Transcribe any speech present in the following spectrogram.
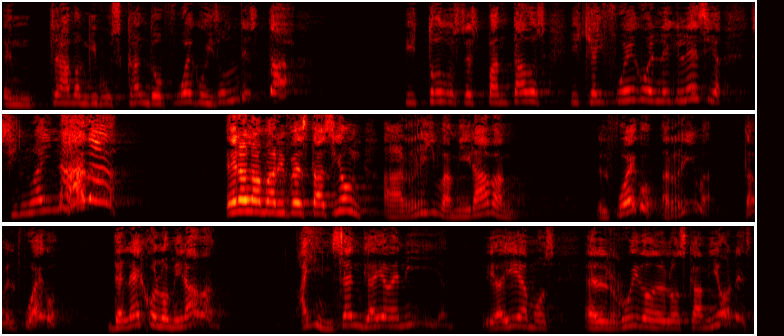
entraban y buscando fuego. ¿Y dónde está? Y todos espantados. ¿Y que hay fuego en la iglesia? Si no hay nada. Era la manifestación. Arriba miraban el fuego, arriba estaba el fuego. De lejos lo miraban. Hay incendio, ahí venían. Y oíamos el ruido de los camiones.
